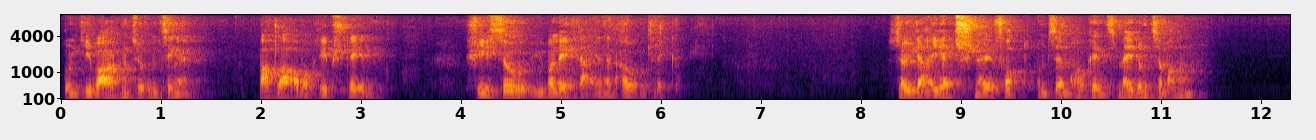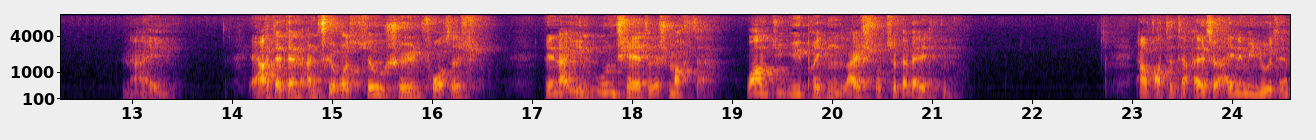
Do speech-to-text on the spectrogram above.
um die Wagen zu umzingeln. Butler aber blieb stehen. Chisot überlegte einen Augenblick. Sollte er jetzt schnell fort, um Sam Hawkins Meldung zu machen? Nein, er hatte den Anführer so schön vor sich, wenn er ihn unschädlich machte, waren die übrigen leichter zu bewältigen. Er wartete also eine Minute,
